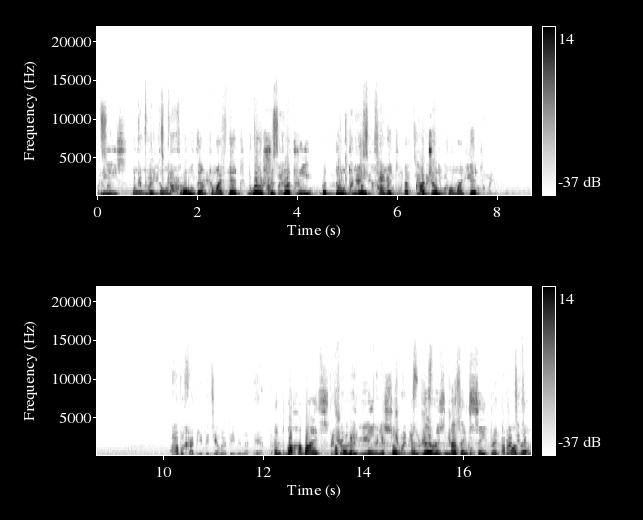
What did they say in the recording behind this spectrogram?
please, only don't throw them to my head. Worship to a tree, but don't make from it a cudgel for my head. And Wahhabites operate namely so, and there is nothing sacred for them.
